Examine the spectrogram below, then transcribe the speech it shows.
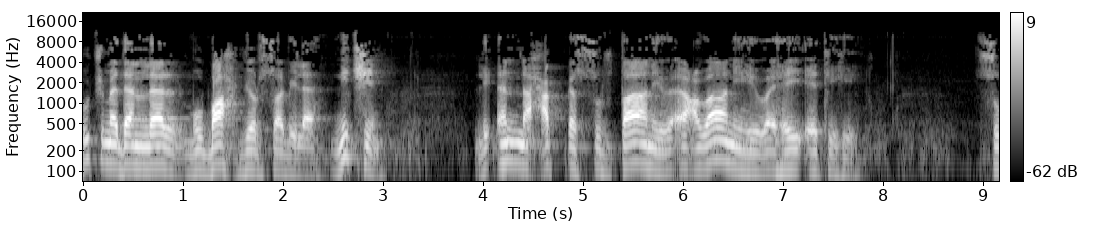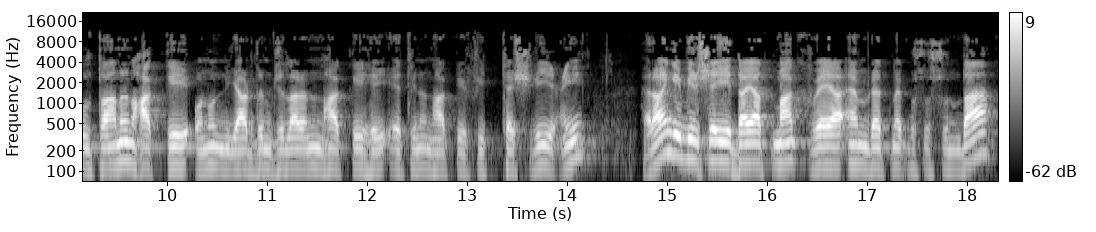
hükmedenler mubah görse bile niçin? لِأَنَّ حَقَّ السُّلْطَانِ وَاَعْوَانِهِ وَهَيْئَتِهِ Sultanın hakkı, onun yardımcılarının hakkı, heyetinin hakkı fit teşri'i herhangi bir şeyi dayatmak veya emretmek hususunda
